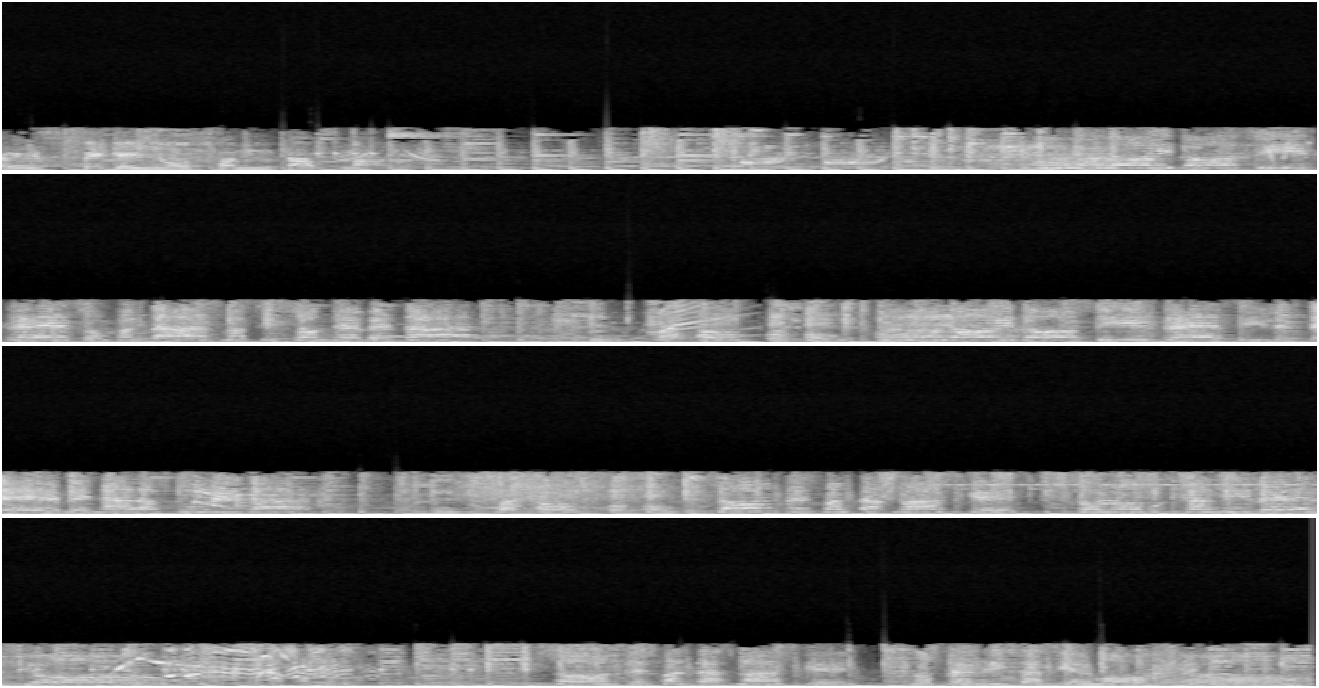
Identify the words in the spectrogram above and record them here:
Tres pequeños fantasmas. Risas y emoción.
